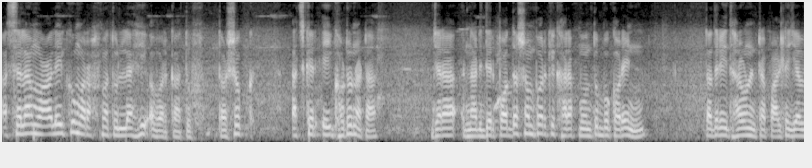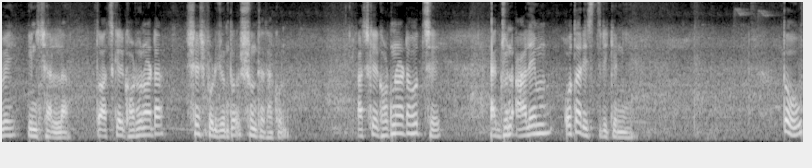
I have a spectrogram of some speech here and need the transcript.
আসসালামু আলাইকুম রহমতুল্লাহি আবরকাতুহ দর্শক, আজকের এই ঘটনাটা, যারা নারীদের পর্দা সম্পর্কে খারাপ মন্তব্য করেন, তাদের এই ধারণাটা পাল্টে যাবে ইনশাল্লাহ তো আজকের ঘটনাটা শেষ পর্যন্ত শুনতে থাকুন। আজকের ঘটনাটা হচ্ছে একজন আলেম ও তার স্ত্রীকে নিয়ে। তো,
